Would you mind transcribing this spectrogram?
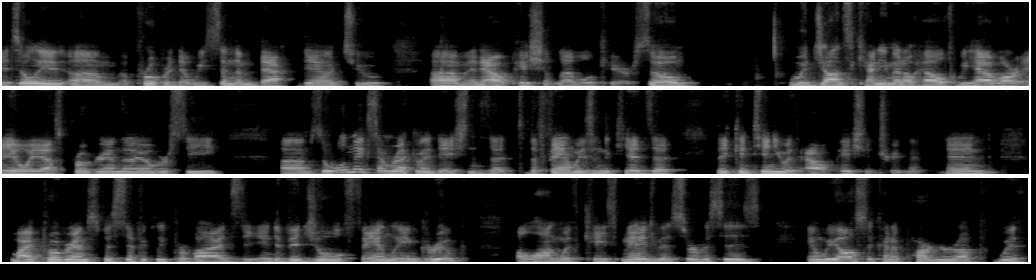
It's only um, appropriate that we send them back down to um, an outpatient level of care. So with Johnson County Mental Health, we have our AOAS program that I oversee. Um, so we'll make some recommendations that to the families and the kids that they continue with outpatient treatment. And my program specifically provides the individual, family, and group, along with case management services. And we also kind of partner up with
